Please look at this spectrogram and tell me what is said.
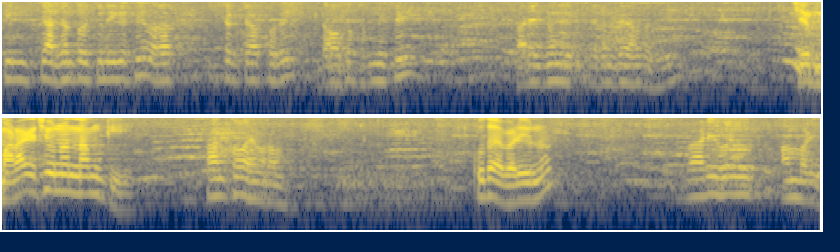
তিন চারজন তো চলে গেছে ওরা ঠিকঠাক করে দাওয়া সব নিছে। আর একজন এখান থেকে হয়েছে যে মারা গেছে ওনার নাম কি? শান্ত হেমরম কোথায় বাড়ি ওনার? বাড়ি হলো আমবাড়ি।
